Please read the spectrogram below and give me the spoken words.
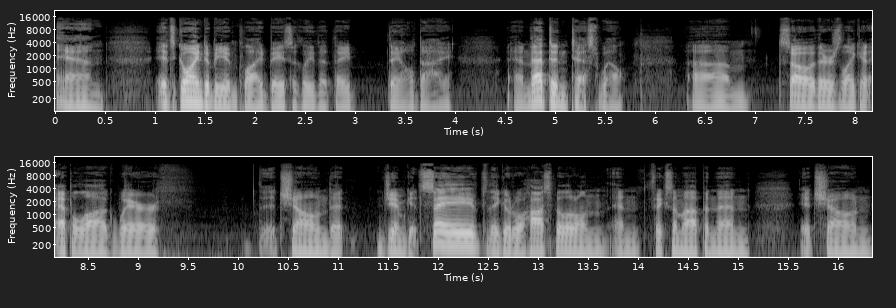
and it's going to be implied basically that they they all die, and that didn't test well. Um, so there's like an epilogue where it's shown that Jim gets saved. They go to a hospital and, and fix him up, and then it's shown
